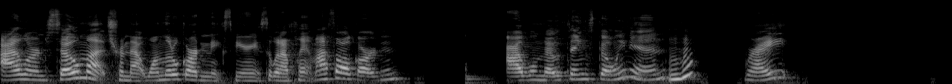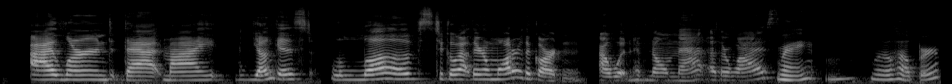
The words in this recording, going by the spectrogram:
I learned so much from that one little gardening experience that when I plant my fall garden, I will know things going in, Mhm. right? I learned that my youngest loves to go out there and water the garden. I wouldn't have known that otherwise Right. Little helper.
